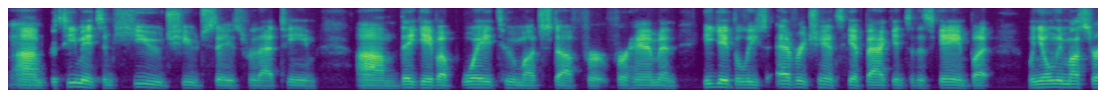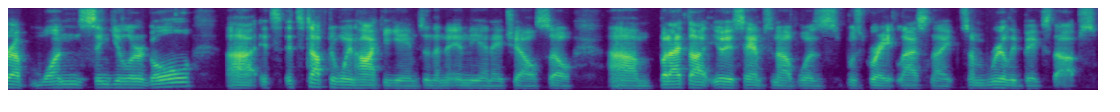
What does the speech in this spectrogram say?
because mm. um, he made some huge, huge saves for that team. Um, they gave up way too much stuff for for him, and he gave the Leafs every chance to get back into this game. But when you only muster up one singular goal, uh, it's it's tough to win hockey games in the in the NHL. So, um, but I thought Ilya Samsonov was was great last night. Some really big stops.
